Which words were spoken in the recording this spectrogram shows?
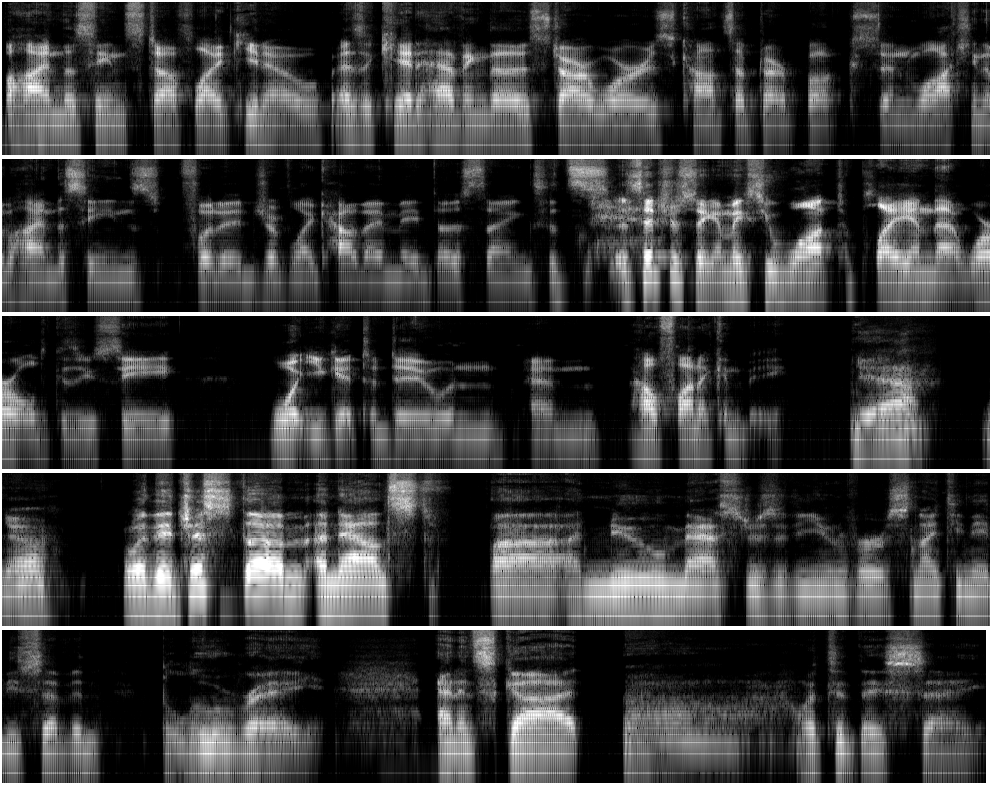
behind the scenes stuff. Like you know, as a kid having the Star Wars concept art books and watching the behind the scenes footage of like how they made those things. It's it's interesting. It makes you want to play in that world because you see what you get to do and and how fun it can be. Yeah, yeah. Well, they just um, announced uh, a new Masters of the Universe 1987 Blu-ray, and it's got oh, what did they say?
